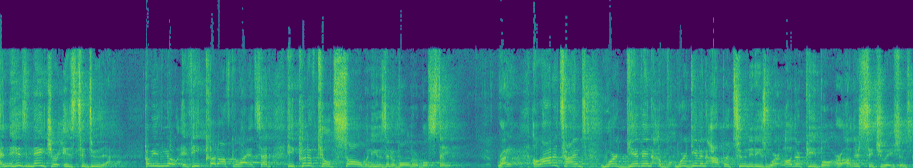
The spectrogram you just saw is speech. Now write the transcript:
and his nature is to do that. How many of you know if he cut off Goliath's head, he could have killed Saul when he was in a vulnerable state? Right? A lot of times we're given, we're given opportunities where other people or other situations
